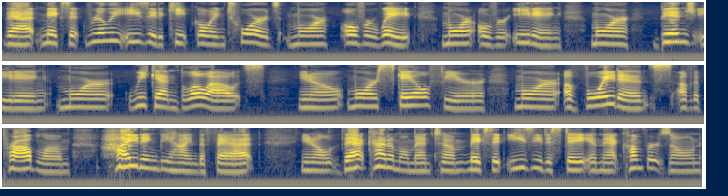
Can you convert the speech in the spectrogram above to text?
that makes it really easy to keep going towards more overweight, more overeating, more binge eating, more weekend blowouts, you know, more scale fear, more avoidance of the problem, hiding behind the fat. You know, that kind of momentum makes it easy to stay in that comfort zone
